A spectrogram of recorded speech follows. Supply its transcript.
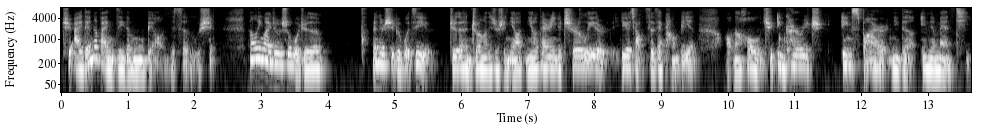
去 identify 你自己的目标，你的 solution。那另外就是说，我觉得 mentorship 我自己。觉得很重要的就是你要你要担任一个 cheerleader 的一个角色在旁边，好，然后去 encourage inspire 你的 in the mentee。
